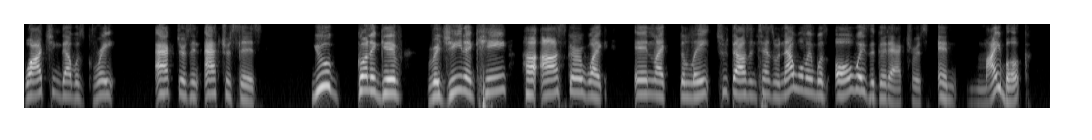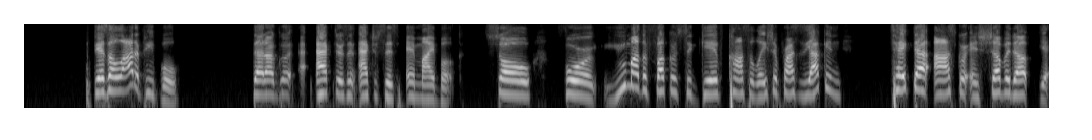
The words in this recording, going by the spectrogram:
watching that was great actors and actresses. You gonna give Regina King her Oscar like in like the late 2010s when that woman was always a good actress in my book. There's a lot of people that are good actors and actresses in my book. So for you motherfuckers to give consolation prizes, y'all can take that Oscar and shove it up your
